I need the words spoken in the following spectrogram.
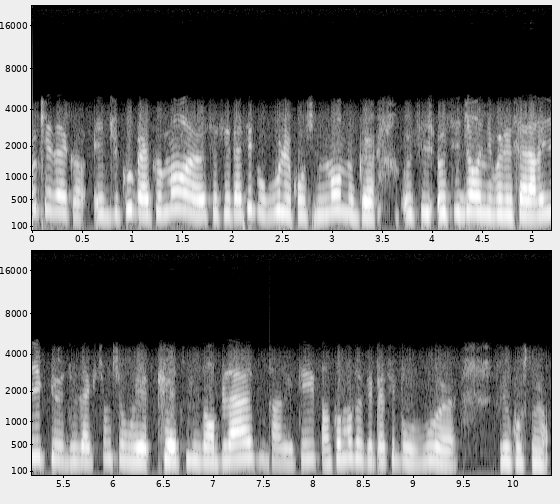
Ok, d'accord. Et du coup, bah, comment euh, ça s'est passé pour vous le confinement? Donc, euh, aussi, aussi bien au niveau des salariés que des actions qui ont pu être mises en place, arrêtées. Enfin, comment ça s'est passé pour vous euh, le confinement?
